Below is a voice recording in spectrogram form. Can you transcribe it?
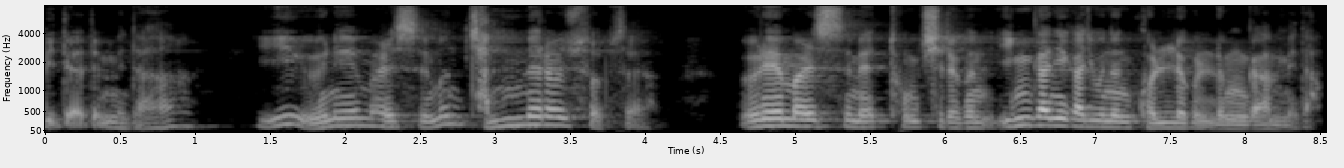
믿어야 됩니다. 이 은혜의 말씀은 잔멸할 수 없어요. 은혜의 말씀의 통치력은 인간이 가지고 있는 권력을 능가합니다.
